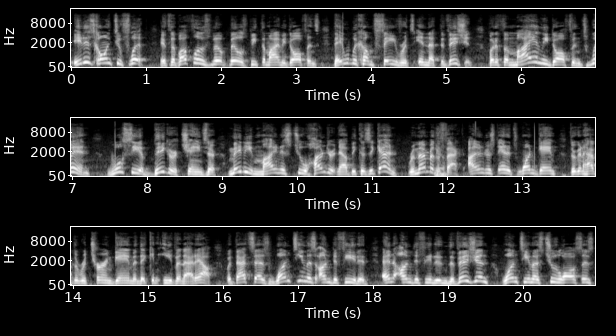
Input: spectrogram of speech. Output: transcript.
it is going to flip. If the Buffalo Bills beat the Miami Dolphins, they will become favorites in that division. But if the Miami Dolphins win, we'll see a bigger change there, maybe minus 200 now, because again, remember the yeah. fact, I understand it's one game. They're they're going to have the return game and they can even that out. But that says one team is undefeated and undefeated in division. One team has two losses,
